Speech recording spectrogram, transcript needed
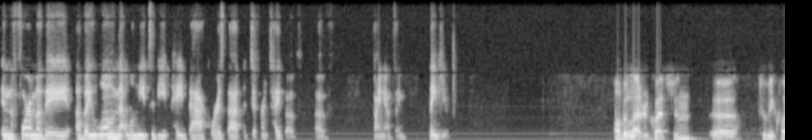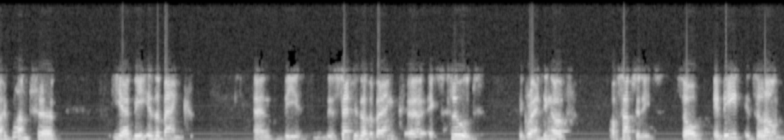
in the form of a, of a loan that will need to be paid back or is that a different type of, of financing? Thank you. On the latter question, uh, to be quite blunt, uh, EIB is a bank, and the, the statutes of the bank uh, exclude the granting of, of subsidies. So indeed, it's a loan.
